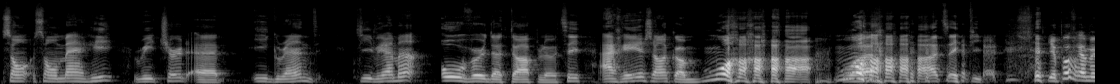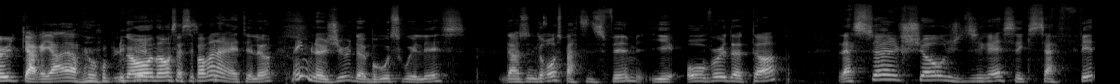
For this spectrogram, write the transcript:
Son, son mari, Richard euh, E. Grant, qui est vraiment over the top, là. Tu sais, à rire, genre comme moi, moi, tu sais. Puis Il n'y a pas vraiment eu de carrière non plus. non, non, ça s'est pas mal arrêté là. Même le jeu de Bruce Willis, dans une grosse partie du film, il est over the top. La seule chose, je dirais, c'est que ça fit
